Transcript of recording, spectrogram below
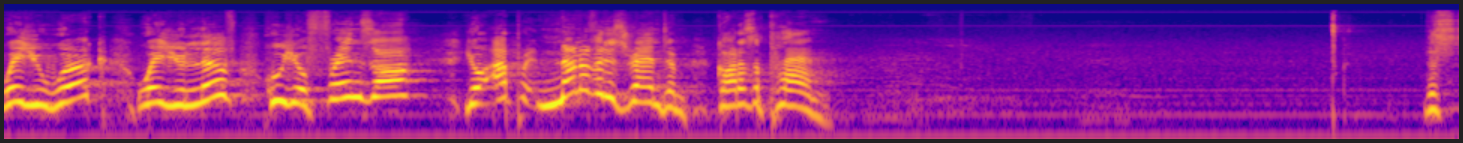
where you work, where you live, who your friends are, your up, none of it is random. God has a plan. This,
